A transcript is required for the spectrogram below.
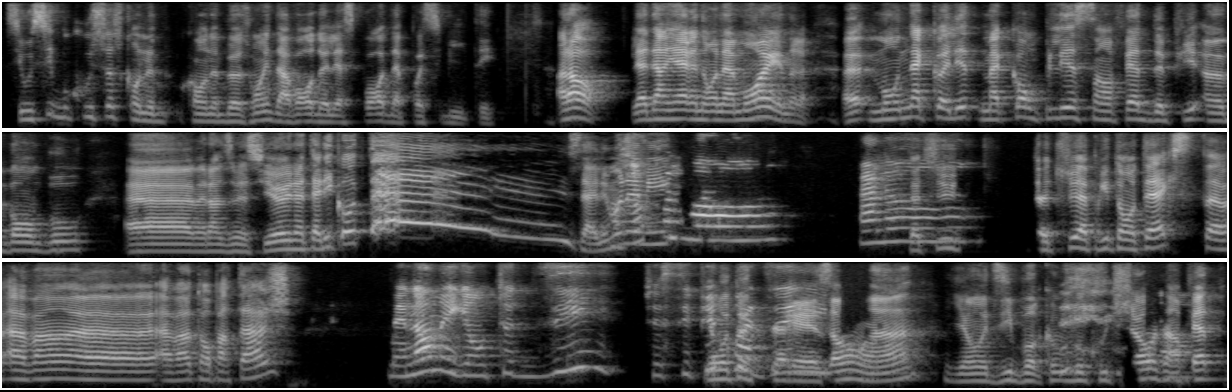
C'est aussi beaucoup ça ce qu'on a, besoin d'avoir de l'espoir, de la possibilité. Alors, la dernière et non la moindre, euh, mon acolyte, ma complice en fait depuis un bon bout, euh, mesdames et messieurs, Nathalie Côté! Salut, mon ami! Allô? As-tu appris ton texte avant, euh, avant ton partage? Mais non, mais ils ont tout dit. Je sais plus Ils ont quoi dire. raison, hein? Ils ont dit beaucoup, beaucoup de choses. En fait,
